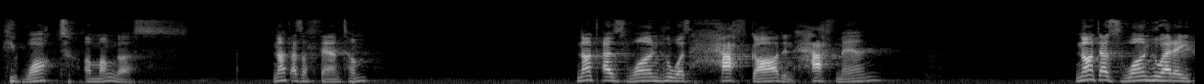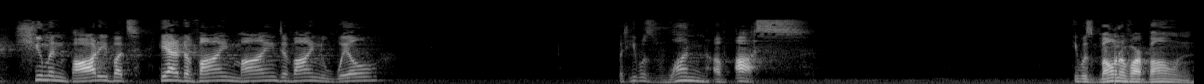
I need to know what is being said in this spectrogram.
He walked among us not as a phantom, not as one who was half God and half man, not as one who had a human body, but he had a divine mind, divine will. But he was one of us. He was bone of our bone.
